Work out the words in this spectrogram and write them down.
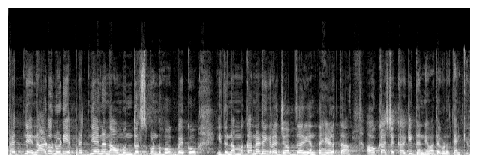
ಪ್ರಜ್ಞೆ, ನಾಡು ನುಡಿಯ ಪ್ರಜ್ಞೆಯನ್ನು ನಾವು ಮುಂದುವರಿಸ್ಕೊಂಡು ಹೋಗಬೇಕು. ಇದು ನಮ್ಮ ಕನ್ನಡಿಗರ ಜವಾಬ್ದಾರಿ ಅಂತ ಹೇಳ್ತಾ ಅವಕಾಶಕ್ಕಾಗಿ ಧನ್ಯವಾದಗಳು. ಥ್ಯಾಂಕ್ ಯು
